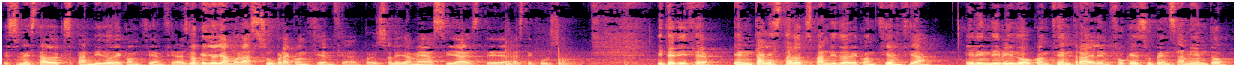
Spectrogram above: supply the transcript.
Es un estado expandido de conciencia. Es lo que yo llamo la supraconciencia. Por eso le llamé así a este, a este curso. Y te dice, en tal estado expandido de conciencia, el individuo concentra el enfoque de su pensamiento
